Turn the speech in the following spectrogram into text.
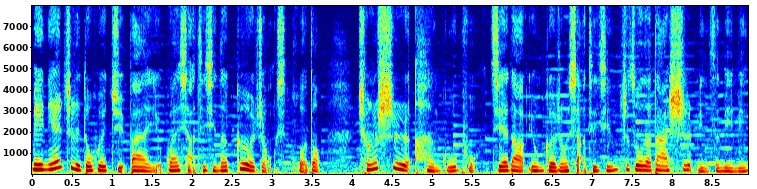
每年这里都会举办有关小提琴的各种活动，城市很古朴，街道用各种小提琴制作的大师名字命名。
